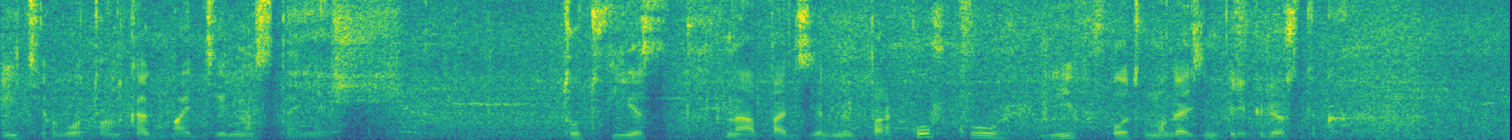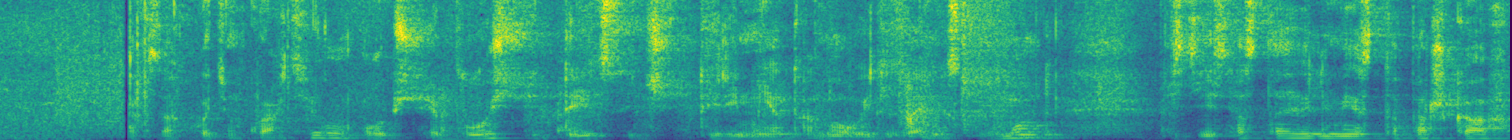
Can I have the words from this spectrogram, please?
литер, вот он, как бы отдельно стоящий. Тут въезд на подземную парковку и вход в магазин «Перекресток». Заходим в квартиру. Общая площадь 34 метра. Новый дизайнерский ремонт. Здесь оставили место под шкаф.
